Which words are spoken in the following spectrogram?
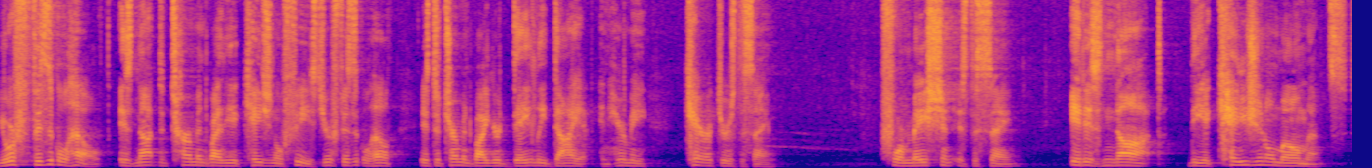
Your physical health is not determined by the occasional feast. Your physical health is determined by your daily diet. And hear me, character is the same, formation is the same. It is not the occasional moments,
